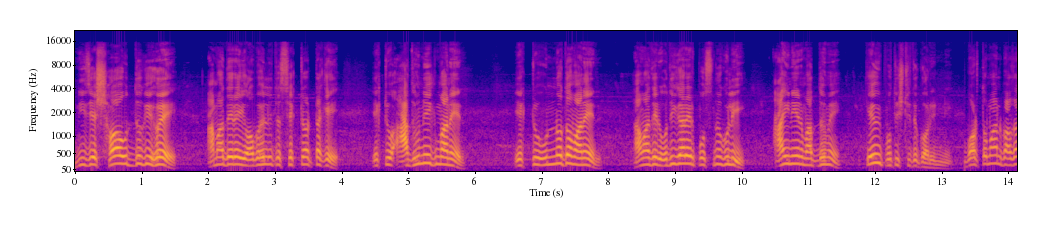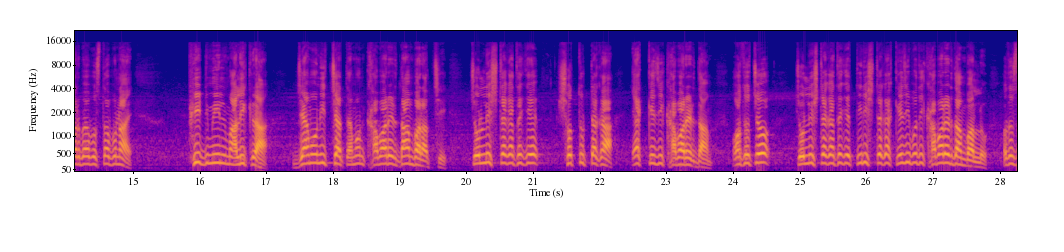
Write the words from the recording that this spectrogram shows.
নিজে স্ব উদ্যোগী হয়ে আমাদের এই অবহেলিত সেক্টরটাকে একটু আধুনিক মানের একটু উন্নত মানের আমাদের অধিকারের প্রশ্নগুলি আইনের মাধ্যমে কেউই প্রতিষ্ঠিত করেননি। বর্তমান বাজার ব্যবস্থাপনায় ফিড মিল মালিকরা যেমন ইচ্ছা তেমন খাবারের দাম বাড়াচ্ছে। চল্লিশ টাকা থেকে সত্তর টাকা এক কেজি খাবারের দাম। অথচ চল্লিশ টাকা থেকে তিরিশ টাকা কেজি প্রতি খাবারের দাম বাড়লো। অথচ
